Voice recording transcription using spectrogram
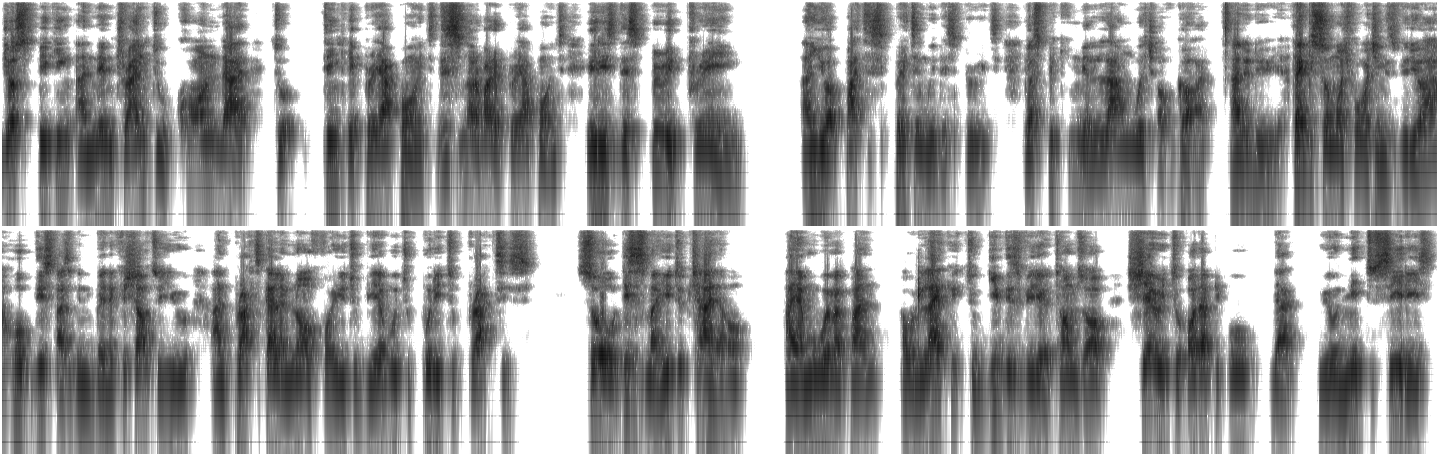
just speaking and then trying to con that to think a prayer point. This is not about a prayer point. It is the spirit praying and you are participating with the spirit. You are speaking the language of God. Hallelujah. Thank you so much for watching this video. I hope this has been beneficial to you and practical enough for you to be able to put it to practice. So this is my YouTube channel. I am Uwe Pan. I would like you to give this video a thumbs up, share it to other people that will need to see this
